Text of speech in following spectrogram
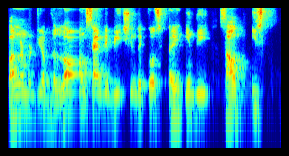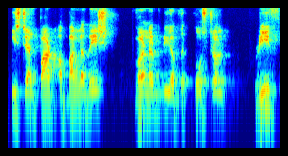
vulnerability of the long sandy beach in the coast uh, in the southeast eastern part of Bangladesh, vulnerability of the coastal reef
